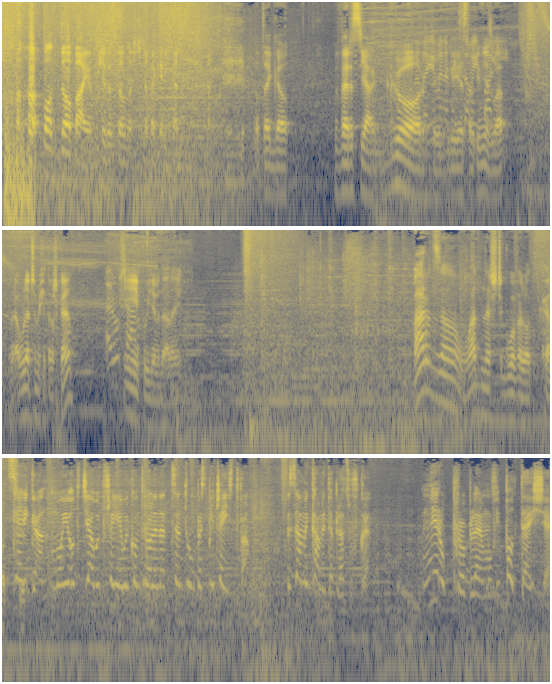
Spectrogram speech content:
Podobają mi się te zdolności na Pekerikan. Do tego wersja gore tej gry jest całkiem niezła. Dobra, uleczymy się troszkę i pójdziemy dalej. Bardzo ładne, szczegółowe lokacje. Kerrigan, moje oddziały przejęły kontrolę nad Centrum Bezpieczeństwa. Zamykamy tę placówkę. Nie rób problemów i poddaj się.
